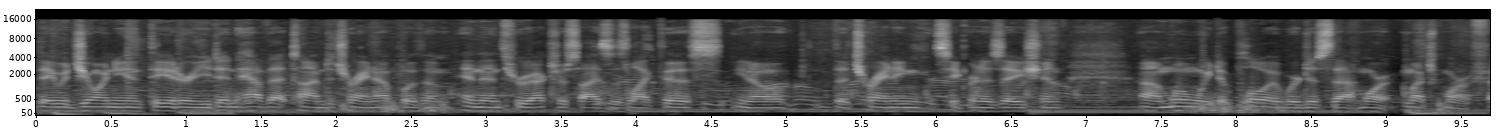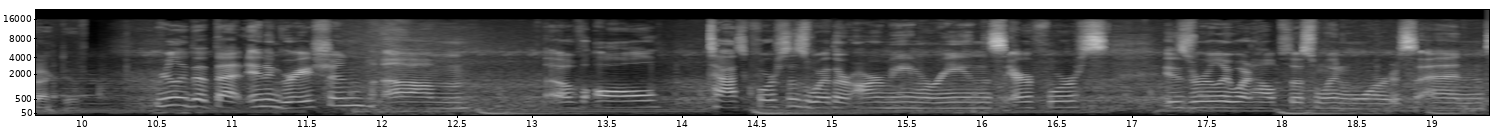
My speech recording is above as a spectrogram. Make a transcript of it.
they would join you in theater. You didn't have that time to train up with them. And then through exercises like this, you know, the training, synchronization, um, when we deploy, we're just that more, much more effective. Really that that integration um, of all task forces, whether Army, Marines, Air Force, is really what helps us win wars. And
